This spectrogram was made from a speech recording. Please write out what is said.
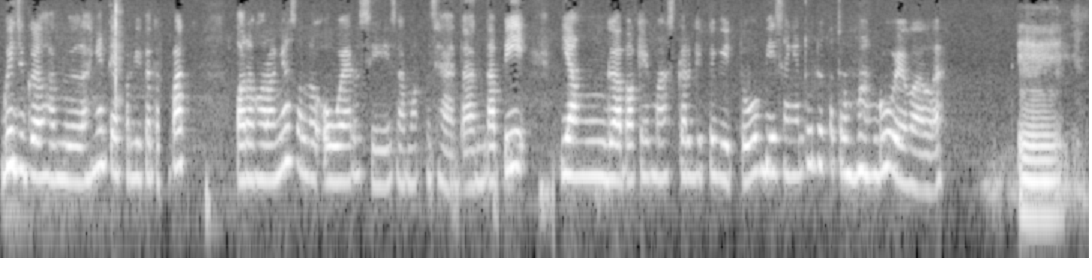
gue juga alhamdulillahnya tiap pergi ke tempat orang-orangnya selalu aware sih sama kesehatan. Tapi yang nggak pakai masker gitu-gitu biasanya tuh deket rumah gue malah. Hmm.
